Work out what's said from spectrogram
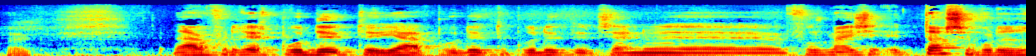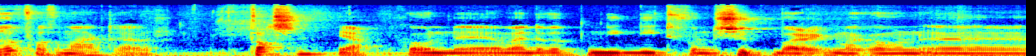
Leuk. Nou, voor de rest producten, ja, producten, producten. Het zijn, eh, volgens mij, is- tassen worden er ook van gemaakt trouwens. Tassen? Ja, gewoon, eh, maar dat wordt niet, niet voor de supermarkt, maar gewoon eh,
